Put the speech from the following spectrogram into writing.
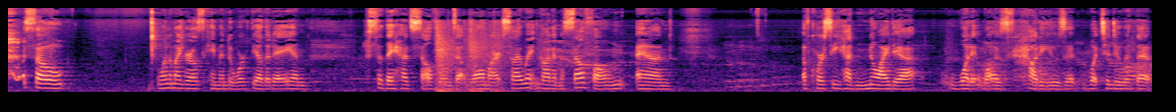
so, one of my girls came into work the other day and said they had cell phones at Walmart. So, I went and got him a cell phone, and of course, he had no idea what it was, how to use it, what to do with it.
